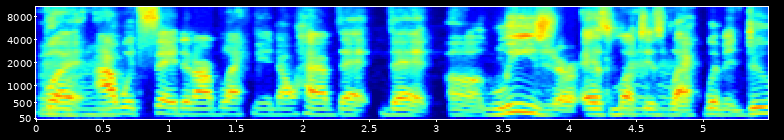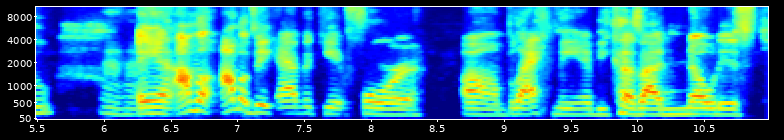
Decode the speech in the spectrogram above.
But mm-hmm. I would say that our black men don't have that that uh, leisure as much as mm-hmm. black women do. Mm-hmm. And I'm a I'm a big advocate for um, black men because I noticed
